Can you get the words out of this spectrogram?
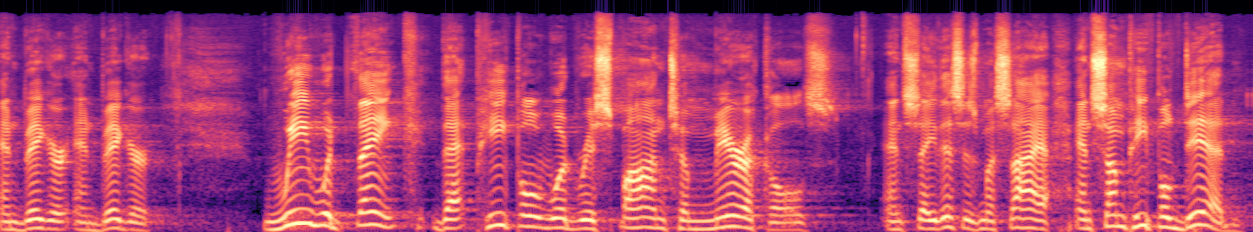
and bigger and bigger. We would think that people would respond to miracles and say, This is Messiah. And some people did.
